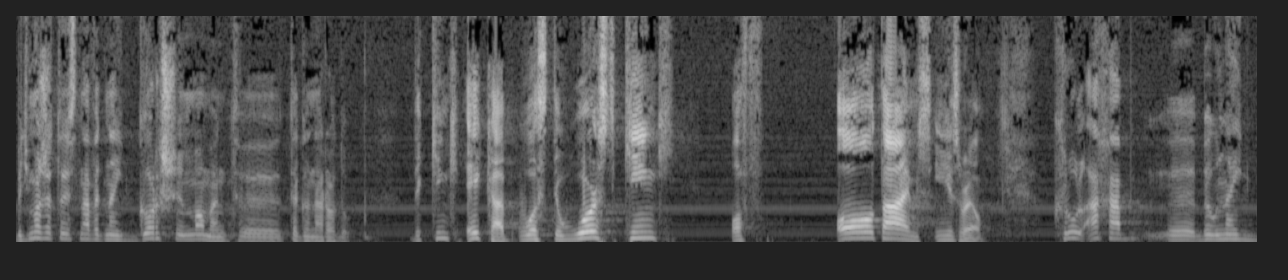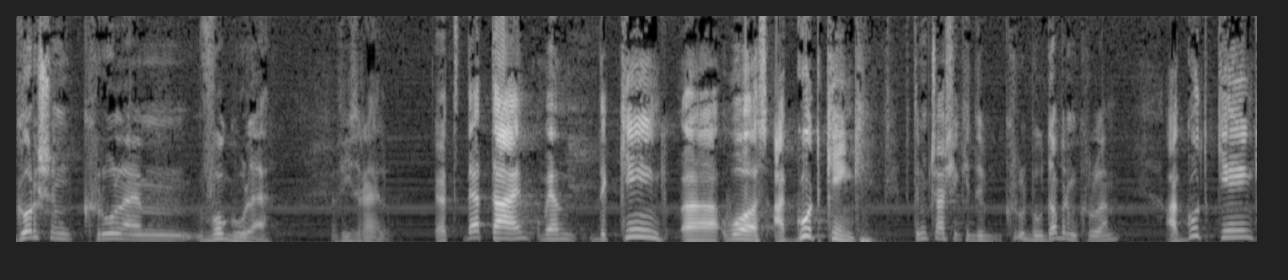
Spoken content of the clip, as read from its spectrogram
Być może to jest nawet najgorszy moment e, tego narodu. The king Ahab was the worst king of all times in Israel. Król Ahab e, był najgorszym królem w ogóle w Izraelu. At that time, when the king uh, was a good king, W tym czasie, kiedy król był dobrym królem, a good king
